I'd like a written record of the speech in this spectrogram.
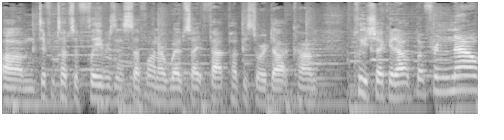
um, different types of flavors and stuff on our website, fatpuppystore.com. Please check it out. But for now,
